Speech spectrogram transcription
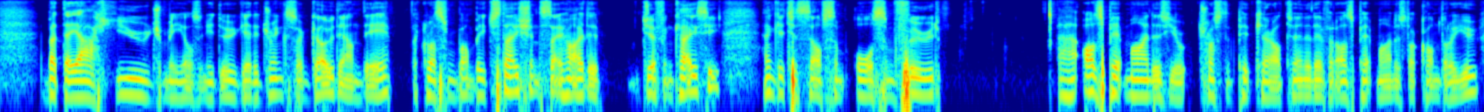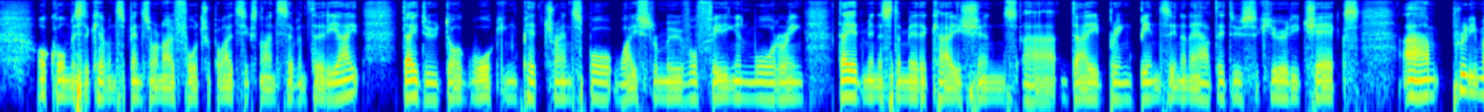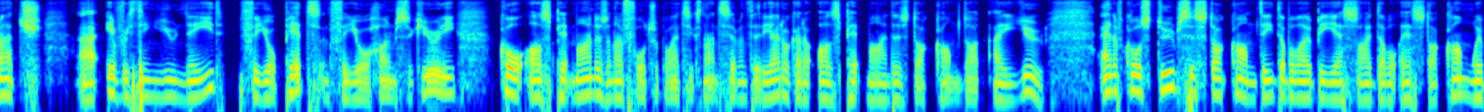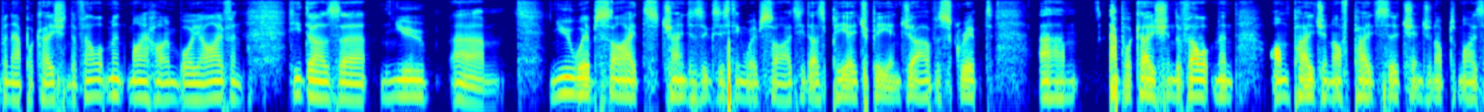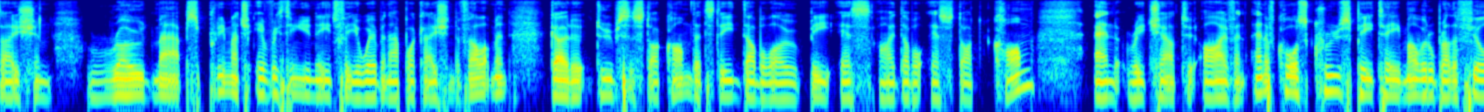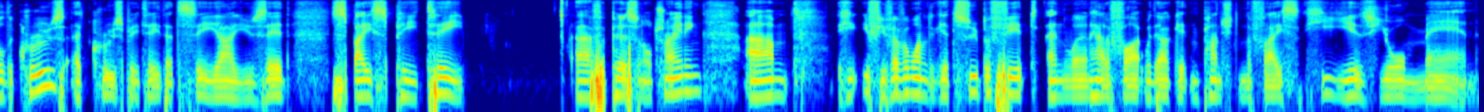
But they are huge meals, and you do get a drink. So go down there across from Bonbeach Station, say hi to Jeff and Casey, and get yourself some awesome food. Uh, Oz Pet Minders, your trusted pet care alternative at ozpetminders.com.au or call Mr. Kevin Spencer on 04 697 They do dog walking, pet transport, waste removal, feeding and watering. They administer medications. Uh, they bring bins in and out. They do security checks. Um, pretty much uh, everything you need for your pets and for your home security. Call Oz Pet Minders on 04 697 or go to ozpetminders.com.au. And of course, doobsis.com, D-O-O-B-S-I-S-S.com, web and application development. My homeboy Ivan, he does uh, new um, new websites, changes existing websites. He does PHP and JavaScript. Um, application development, on page and off page search engine optimization, roadmaps, pretty much everything you need for your web and application development. Go to doobsis.com, that's D O O B S I S.com, and reach out to Ivan. And of course, Cruz PT, my little brother Phil the Cruz at Cruz PT, that's C R U Z space PT. Uh, for personal training. Um, if you've ever wanted to get super fit and learn how to fight without getting punched in the face, he is your man.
